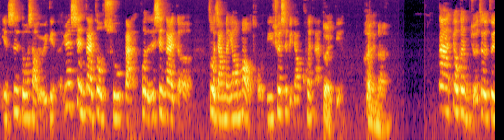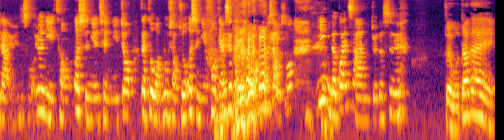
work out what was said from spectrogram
也是多少有一点的。因为现在做出版或者是现在的作家们要冒头，的确是比较困难一点，很难。那又跟你觉得这个最大的原因是什么？因为你从二十年前你就在做网络小说，二十年后你还是在做网络小说，依你的观察，你觉得是？对我大概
